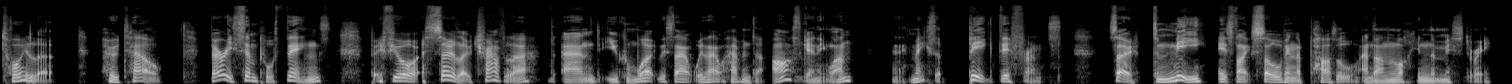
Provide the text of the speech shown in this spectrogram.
toilet, hotel. Very simple things, but if you're a solo traveler and you can work this out without having to ask anyone, it makes a big difference. So, to me, it's like solving a puzzle and unlocking the mystery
